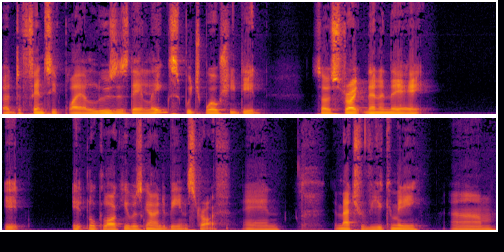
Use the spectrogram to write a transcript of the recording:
a defensive player, loses their legs, which well she did, so straight then and there, it it looked like he was going to be in strife, and the match review committee um,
